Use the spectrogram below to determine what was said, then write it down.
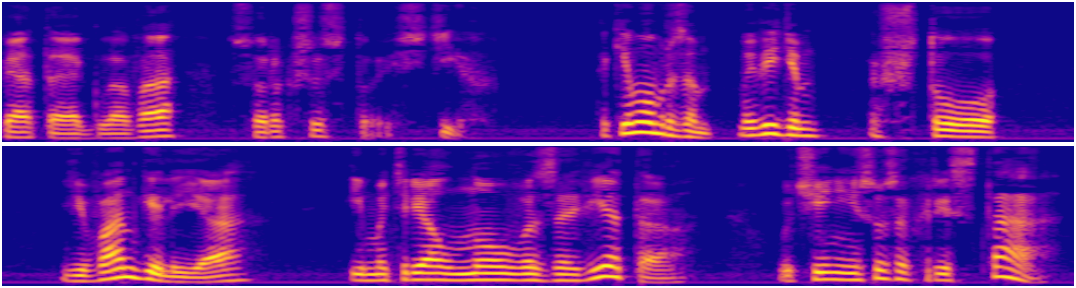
5 глава, 46 стих. Таким образом, мы видим, что Евангелия и материал Нового Завета, учение Иисуса Христа –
